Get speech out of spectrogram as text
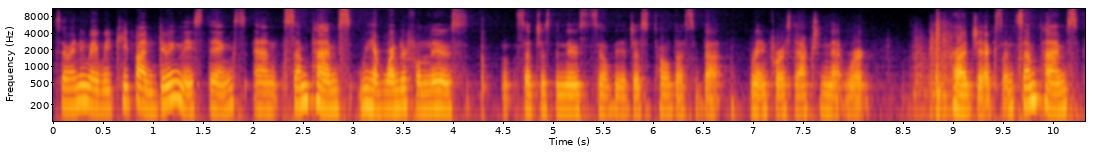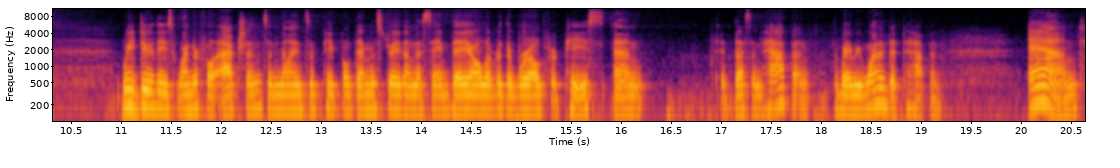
so anyway, we keep on doing these things, and sometimes we have wonderful news, such as the news Sylvia just told us about Rainforest Action Network projects. And sometimes we do these wonderful actions, and millions of people demonstrate on the same day all over the world for peace, and it doesn't happen the way we wanted it to happen. And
